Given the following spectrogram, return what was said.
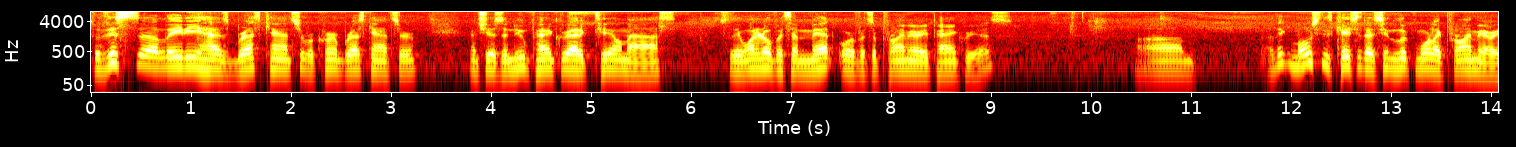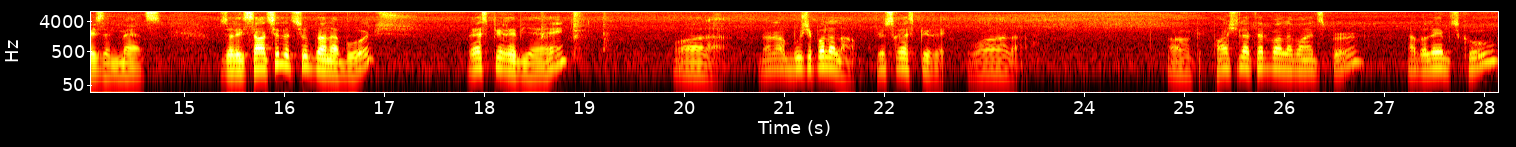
So this uh, lady has breast cancer, recurrent breast cancer, and she has a new pancreatic tail mass. So they want to know if it's a MET or if it's a primary pancreas. Um, I think most of these cases I've seen look more like primaries than METs. Vous allez sentir le tube dans la bouche. Respirez bien. Voilà. Non, non, bougez pas la langue. Juste respirez. Voilà. OK. Penchez la tête vers l'avant un petit peu. Avalez un petit coup.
